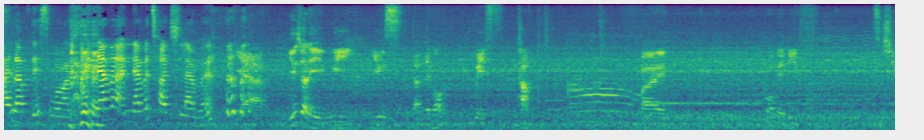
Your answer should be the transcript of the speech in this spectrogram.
I love this one. I never, I never touch lemon. yeah. Usually we use the lemon with tongue. Oh. My Kobe beef sushi.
